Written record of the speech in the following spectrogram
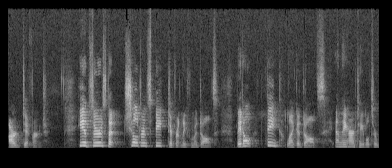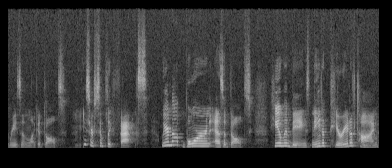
are different. He observes that children speak differently from adults. They don't think like adults, and they aren't able to reason like adults. These are simply facts. We are not born as adults. Human beings need a period of time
